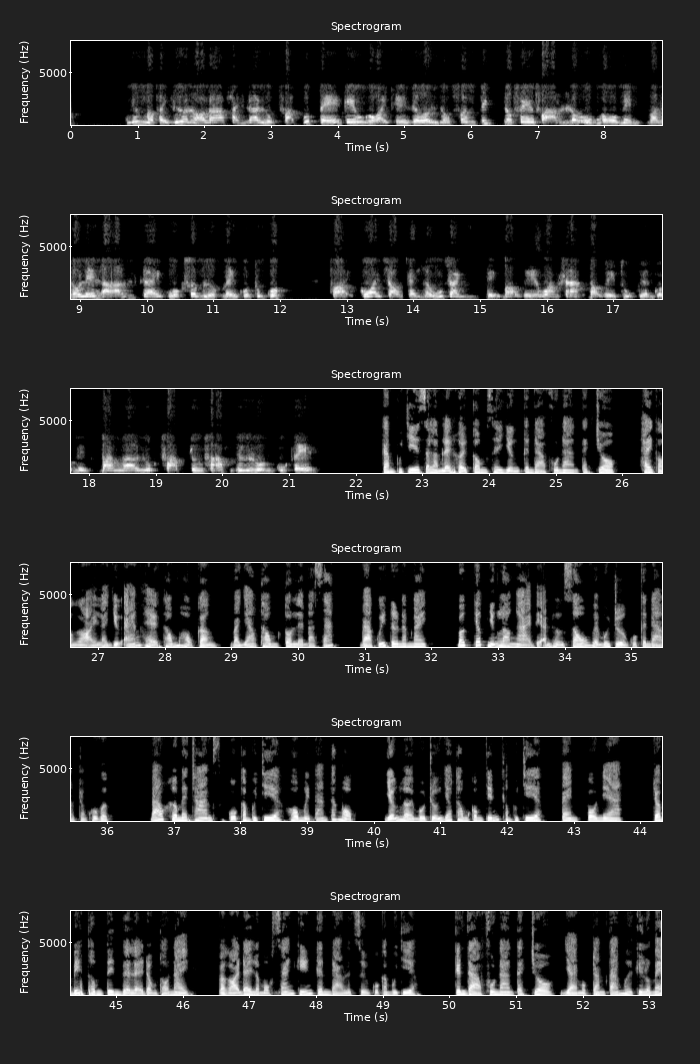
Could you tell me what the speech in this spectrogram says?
Nhưng mà phải đưa nó ra, thành ra luật pháp quốc tế kêu gọi thế giới nó phân tích, nó phê phán, nó ủng hộ mình, và nó lên án cái cuộc xâm lược đấy của trung quốc phải coi trọng cái đấu tranh để bảo vệ Hoàng Sa, bảo vệ chủ quyền của mình bằng à, luật pháp, tư pháp, dư luận quốc tế. Campuchia sẽ làm lễ khởi công xây dựng kênh đào Funan Techo, hay còn gọi là dự án hệ thống hậu cần và giao thông Tonle Basat và quý tư năm nay, bất chấp những lo ngại về ảnh hưởng xấu về môi trường của kênh đào trong khu vực. Báo Khmer Times của Campuchia hôm 18 tháng 1 dẫn lời Bộ trưởng Giao thông Công chính Campuchia Pamponia cho biết thông tin về lễ động thổ này và gọi đây là một sáng kiến kênh đào lịch sử của Campuchia. Kênh đào Funan Techo dài 180 km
